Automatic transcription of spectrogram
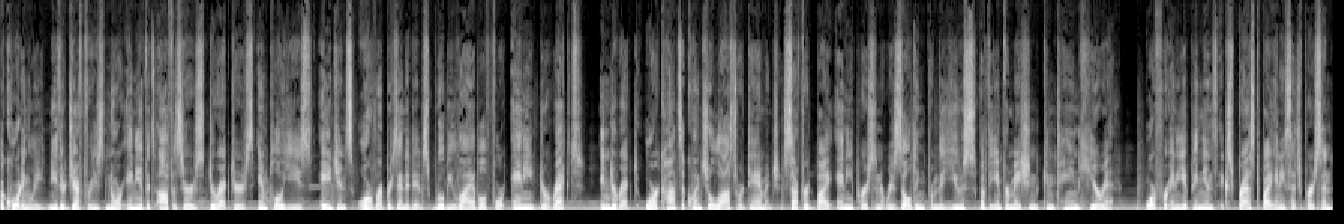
Accordingly, neither Jefferies nor any of its officers, directors, employees, agents, or representatives will be liable for any direct indirect, or consequential loss or damage suffered by any person resulting from the use of the information contained herein, or for any opinions expressed by any such person,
